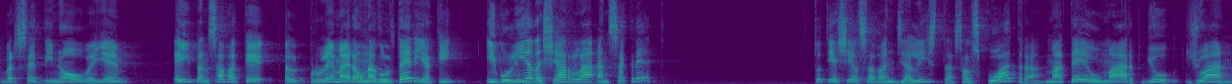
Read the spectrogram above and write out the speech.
verset 19, veiem, ell pensava que el problema era un adulteri aquí i volia deixar-la en secret. Tot i així els evangelistes, els quatre, Mateu, Marc, Lluc, Joan,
